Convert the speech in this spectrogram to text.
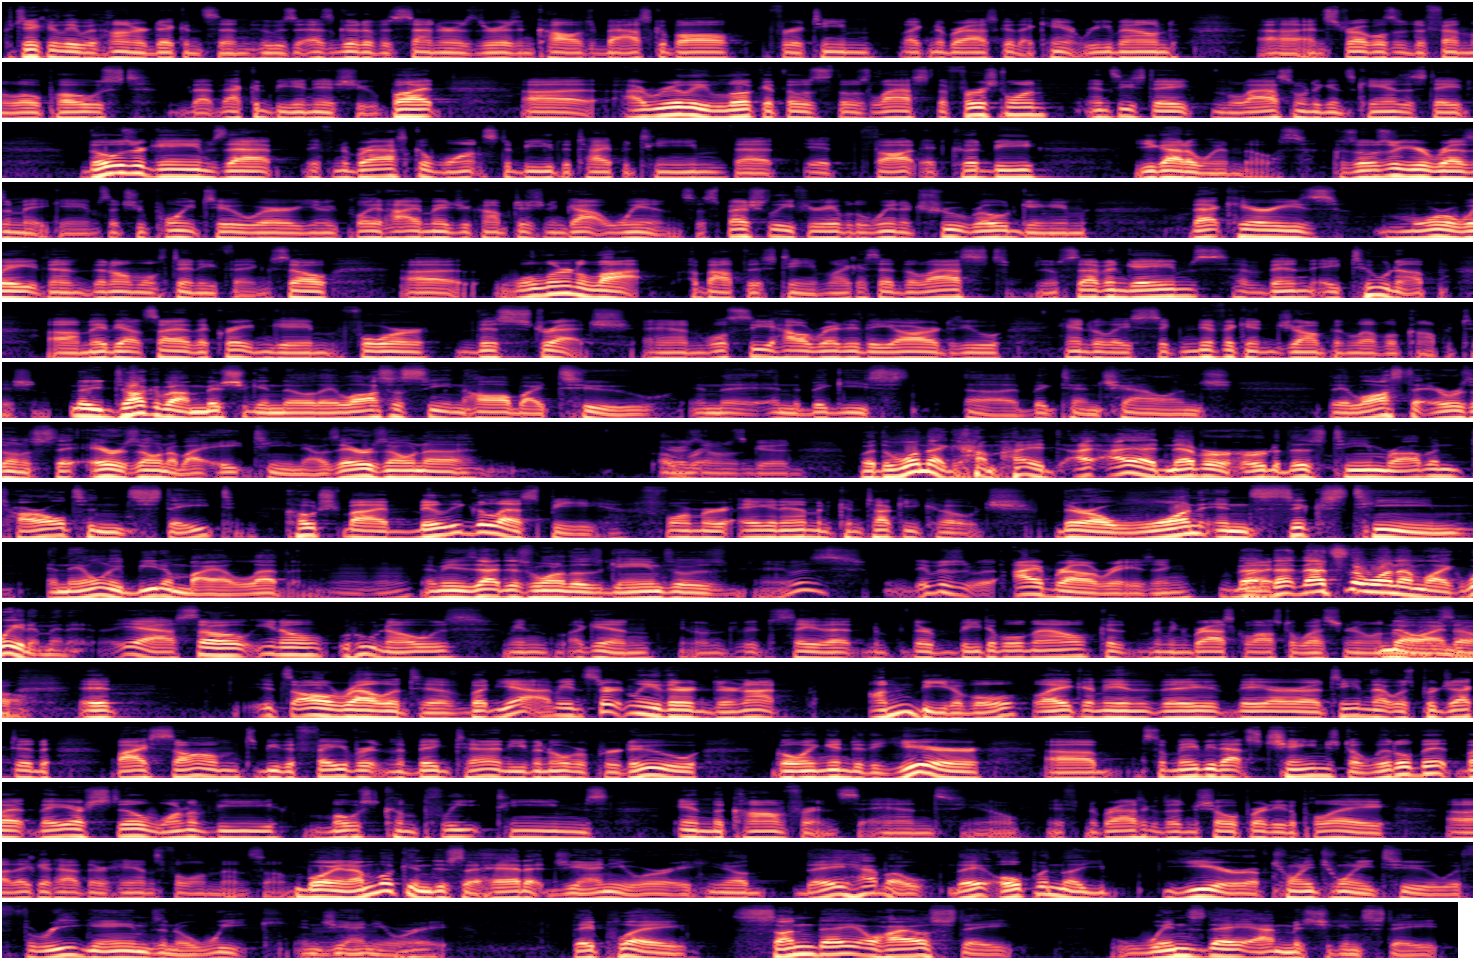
particularly with Hunter Dickinson, who's as good of a center as there is in college basketball for a team like Nebraska that can't rebound uh, and struggles to defend the low post. That that could be an issue. But uh, I really look at those those last the first one, NC State, and the last one against Kansas State. Those are games that if Nebraska wants to be the type of team that it thought it could be, you got to win those because those are your resume games that you point to where you know you played high major competition and got wins, especially if you're able to win a true road game that carries more weight than, than almost anything. So uh, we'll learn a lot about this team. Like I said, the last you know, seven games have been a tune-up, uh, maybe outside of the Creighton game, for this stretch, and we'll see how ready they are to handle a significant jump in level competition. No, you talk about Michigan though; they lost to Seton Hall by two in the in the Big East uh, Big Ten Challenge. They lost to Arizona State, Arizona by 18. Now, is Arizona Arizona's good. But the one that got my, I, I, had never heard of this team, Robin Tarleton State, coached by Billy Gillispie, former A and M and Kentucky coach. They're a one in six team, and they only beat them by 11 mm-hmm. I mean, is that just one of those games? It was, it was, it was eyebrow raising. That, that, that's the one I'm like, wait a minute. Yeah. So you know, who knows? I mean, again, you know, say that they're beatable now because I mean, Nebraska lost to Western Illinois. No, I know. So it it's all relative. But yeah, I mean, certainly they're they're not unbeatable. Like I mean, they they are a team that was projected by some to be the favorite in the Big Ten, even over Purdue going into the year. Uh, so maybe that's changed a little bit, but they are still one of the most complete teams in the conference. And you know, if Nebraska doesn't show up ready to play, uh, they could have their hands full and then some. Boy, and I'm looking just ahead at January. You know, they have a they open the year of 2022 with three games in a week in mm-hmm. January. Mm-hmm. They play Sunday, Ohio State, Wednesday at Michigan State,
